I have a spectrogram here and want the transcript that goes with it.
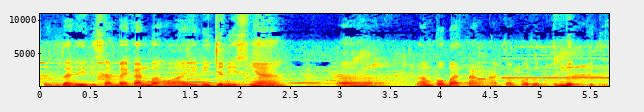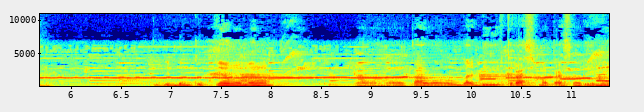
Seperti tadi disampaikan bahwa ini jenisnya eh, lampu batang atau perut gendut gitu ya. jadi bentuknya memang eh, kalau badi keras Makassar ini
